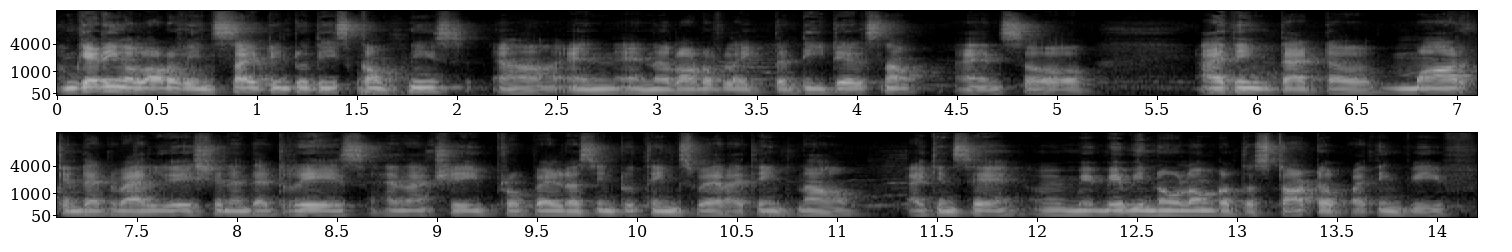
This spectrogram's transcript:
I'm getting a lot of insight into these companies uh, and and a lot of like the details now, and so I think that uh, mark and that valuation and that raise has actually propelled us into things where I think now I can say I mean, maybe no longer the startup. I think we've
